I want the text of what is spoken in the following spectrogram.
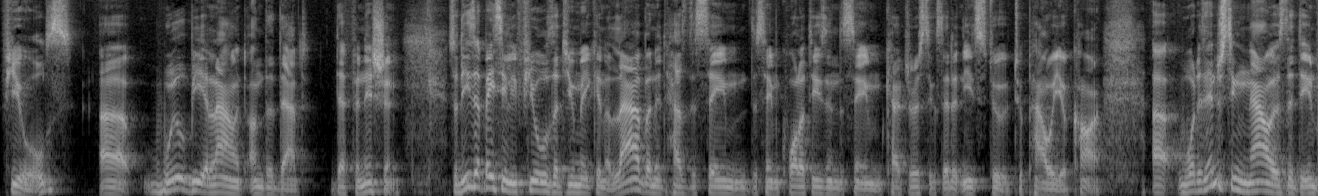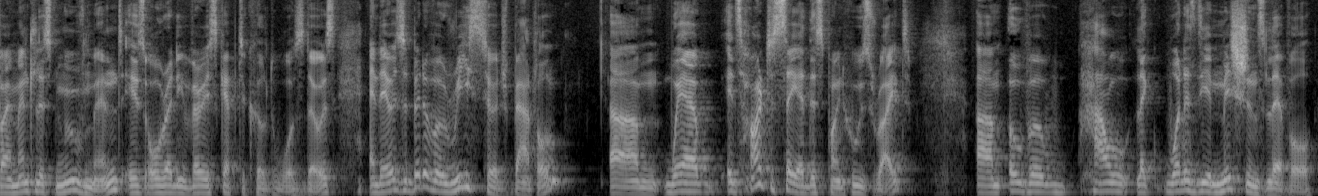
fuels uh, will be allowed under that definition. So these are basically fuels that you make in a lab, and it has the same the same qualities and the same characteristics that it needs to to power your car. Uh, what is interesting now is that the environmentalist movement is already very skeptical towards those, and there is a bit of a research battle um, where it's hard to say at this point who's right um, over how, like, what is the emissions level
